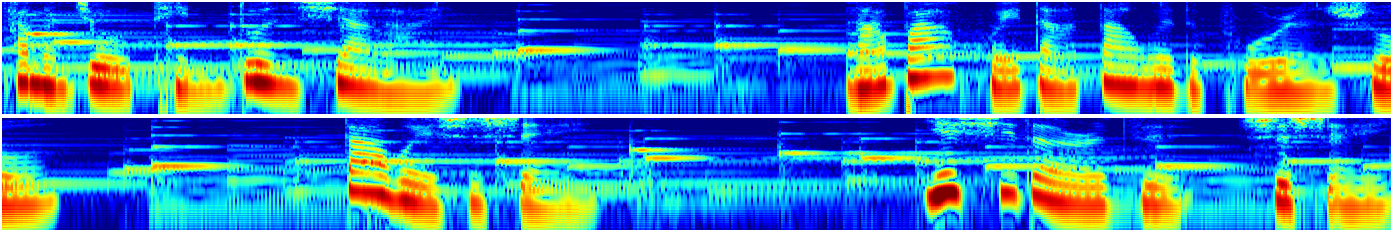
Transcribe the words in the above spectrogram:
他们就停顿下来。拿巴回答大卫的仆人说：“大卫是谁？耶西的儿子是谁？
